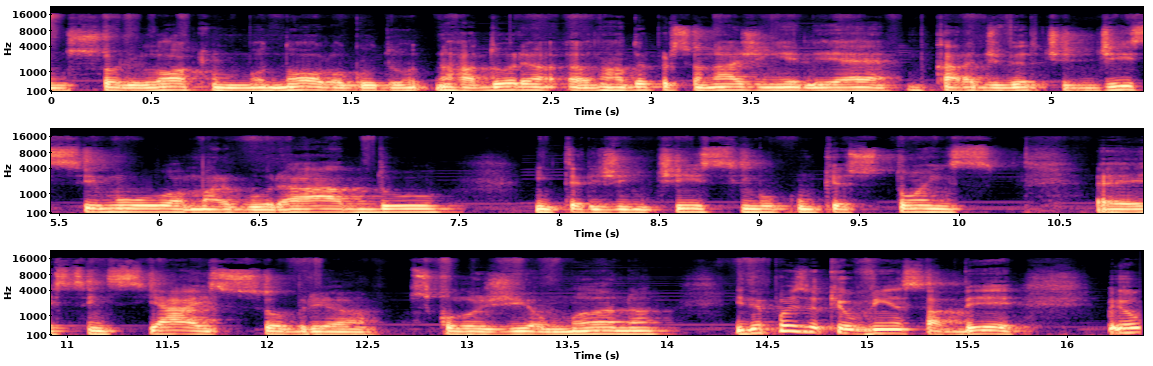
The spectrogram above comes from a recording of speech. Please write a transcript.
um solilóquio, um monólogo do narrador. O narrador personagem ele é um cara divertidíssimo, amargurado, inteligentíssimo, com questões é, essenciais sobre a psicologia humana. E depois do que eu vinha saber, eu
